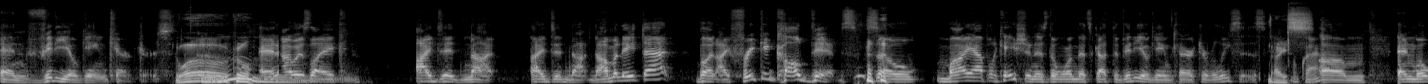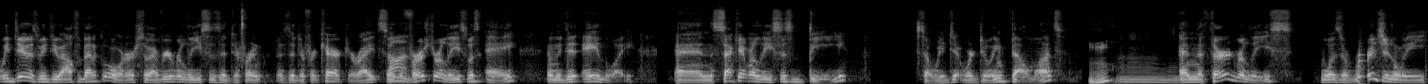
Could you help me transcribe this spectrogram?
and video game characters. Whoa, cool. And I was like, I did not, I did not nominate that, but I freaking called dibs. So my application is the one that's got the video game character releases. Nice. Okay. Um, and what we do is we do alphabetical order, so every release is a different is a different character, right? So Fun. the first release was A, and we did Aloy, and the second release is B, so we did we're doing Belmont, Mm. and the third release was originally,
